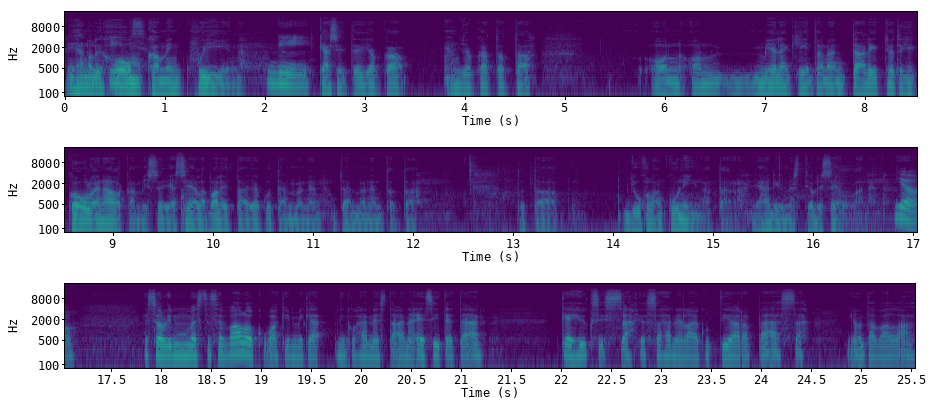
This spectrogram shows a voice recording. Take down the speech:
niin hän oli ihmis. homecoming queen, niin. käsite, joka, joka tota, on, on mielenkiintoinen. Tämä liittyy jotenkin koulujen alkamiseen ja siellä valitaan joku tämmöinen, tämmöinen tota, tota, juhlan kuningatar ja hän ilmeisesti oli sellainen. Joo. Ja se oli mun mielestä se valokuvakin, mikä niin hänestä aina esitetään kehyksissä, jossa hänellä on joku tiara päässä, niin on tavallaan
